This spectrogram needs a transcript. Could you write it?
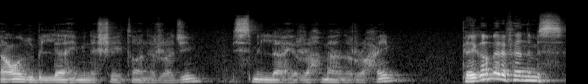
Euzu billahi mineşşeytanirracim Bismillahirrahmanirrahim. Peygamber Efendimiz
